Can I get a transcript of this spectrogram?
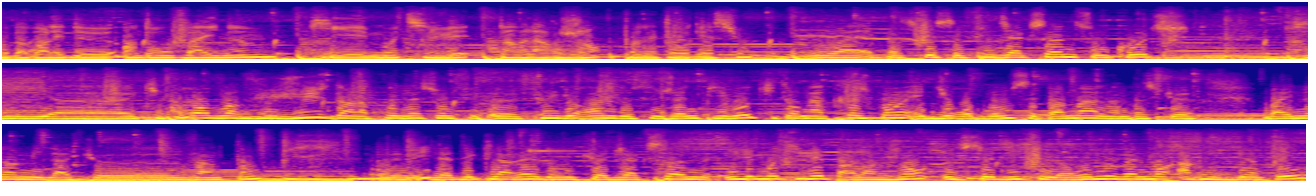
on va parler de Andrew Bynum qui est motivé par l'argent, point d'interrogation. Ouais, parce que c'est Phil Jackson, son coach, qui, euh, qui croit avoir vu juste dans la progression euh, fulgurante de ce jeune pivot qui tourne à 13 points et du rebond, c'est pas mal hein, parce que Bynum il a que 20 ans. Euh, il a déclaré donc à Jackson, il est motivé par l'argent, il se dit que le renouvellement arrive bientôt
